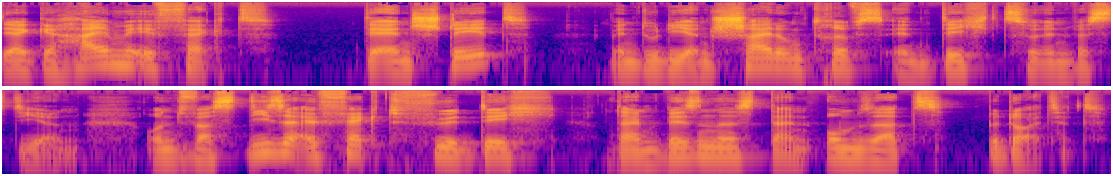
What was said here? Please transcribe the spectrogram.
der geheime Effekt, der entsteht, wenn du die Entscheidung triffst, in dich zu investieren und was dieser Effekt für dich, dein Business, dein Umsatz bedeutet.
